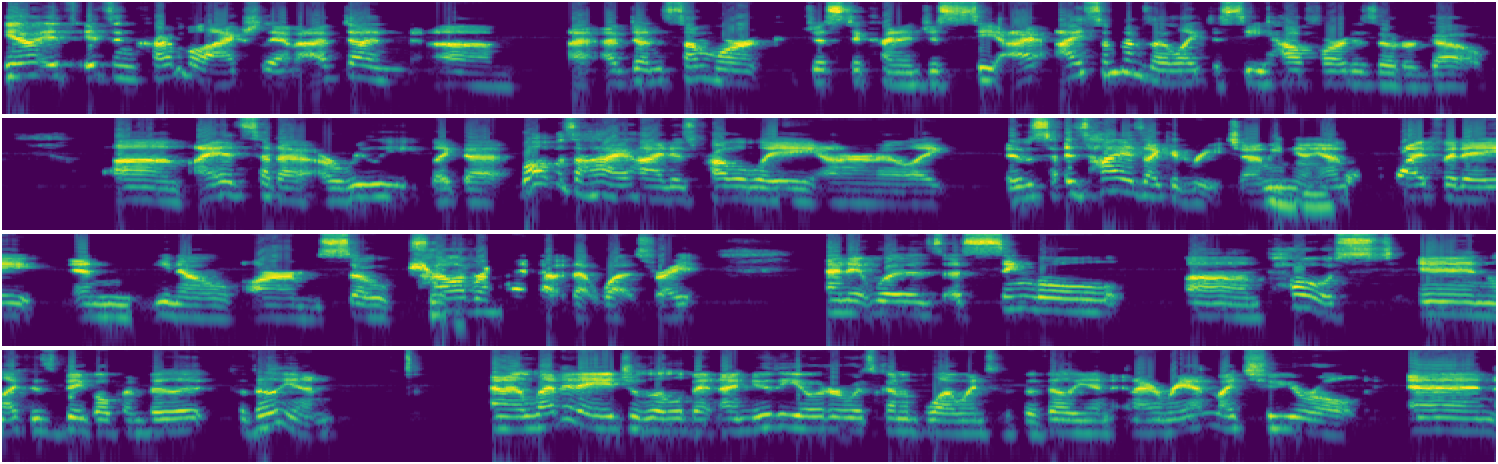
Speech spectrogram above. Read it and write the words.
You know, it's it's incredible. Actually, I've done um, I, have done some work just to kind of just see. I, I sometimes I like to see how far does odor go. Um, I had set a, a, really like a well, it was a high height. Is probably I don't know like it was as high as I could reach. I mean, mm-hmm. I'm five foot eight and you know arms, so sure. however high that, that, was, right? And it was a single um, post in like this big open pavilion. And I let it age a little bit, and I knew the odor was going to blow into the pavilion. And I ran my two year old, and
